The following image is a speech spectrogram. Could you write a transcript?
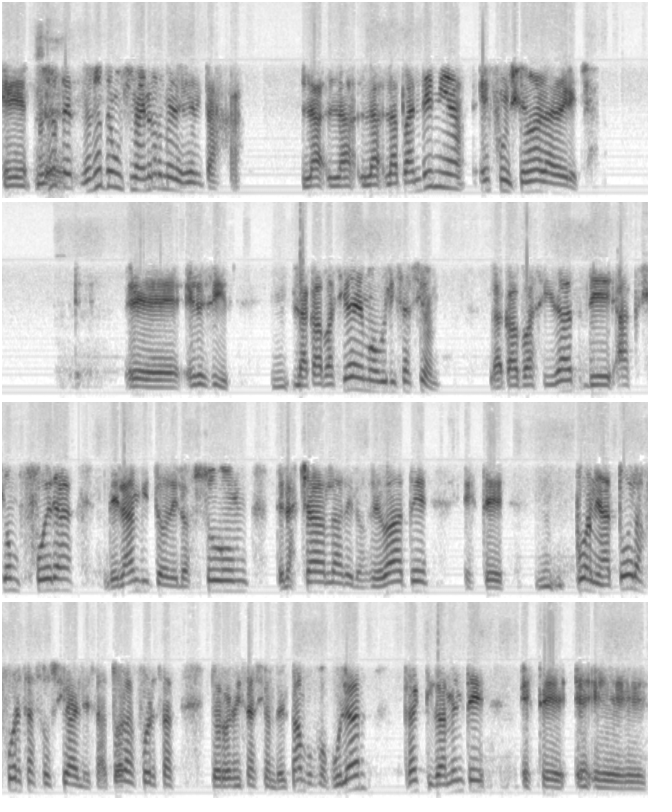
Eh, nosotros, nosotros tenemos una enorme desventaja. La, la, la, la pandemia es funcional a la derecha. Eh, es decir, la capacidad de movilización, la capacidad de acción fuera del ámbito de los Zoom, de las charlas, de los debates, este, pone a todas las fuerzas sociales, a todas las fuerzas de organización del campo popular prácticamente este, eh, eh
